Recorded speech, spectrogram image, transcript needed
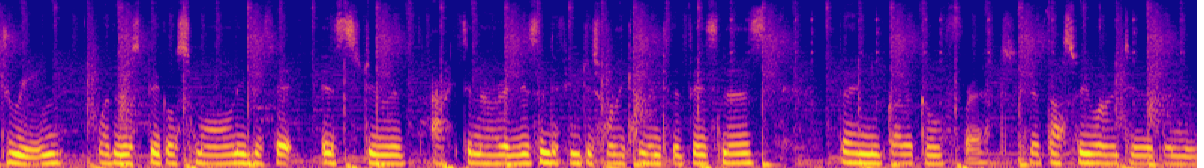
dream, whether it's big or small, even if it is to do with acting or it isn't, if you just want to come into the business, then you've got to go for it. If that's what you want to do, then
